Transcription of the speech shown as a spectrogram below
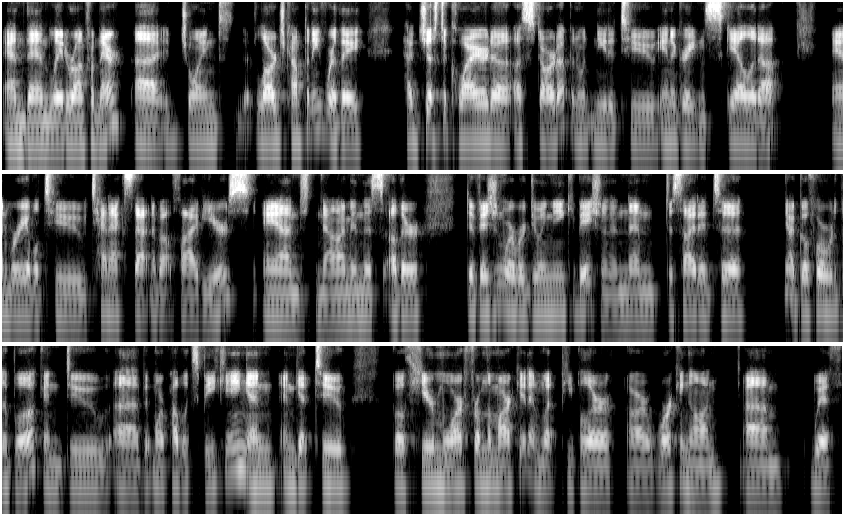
and then later on from there uh, joined a large company where they had just acquired a, a, startup and needed to integrate and scale it up. And we're able to 10x that in about five years. And now i'm in this other division where we're doing the incubation and then decided to yeah go forward with the book and do a bit more public speaking and and get to both hear more from the market and what people are are working on um, with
